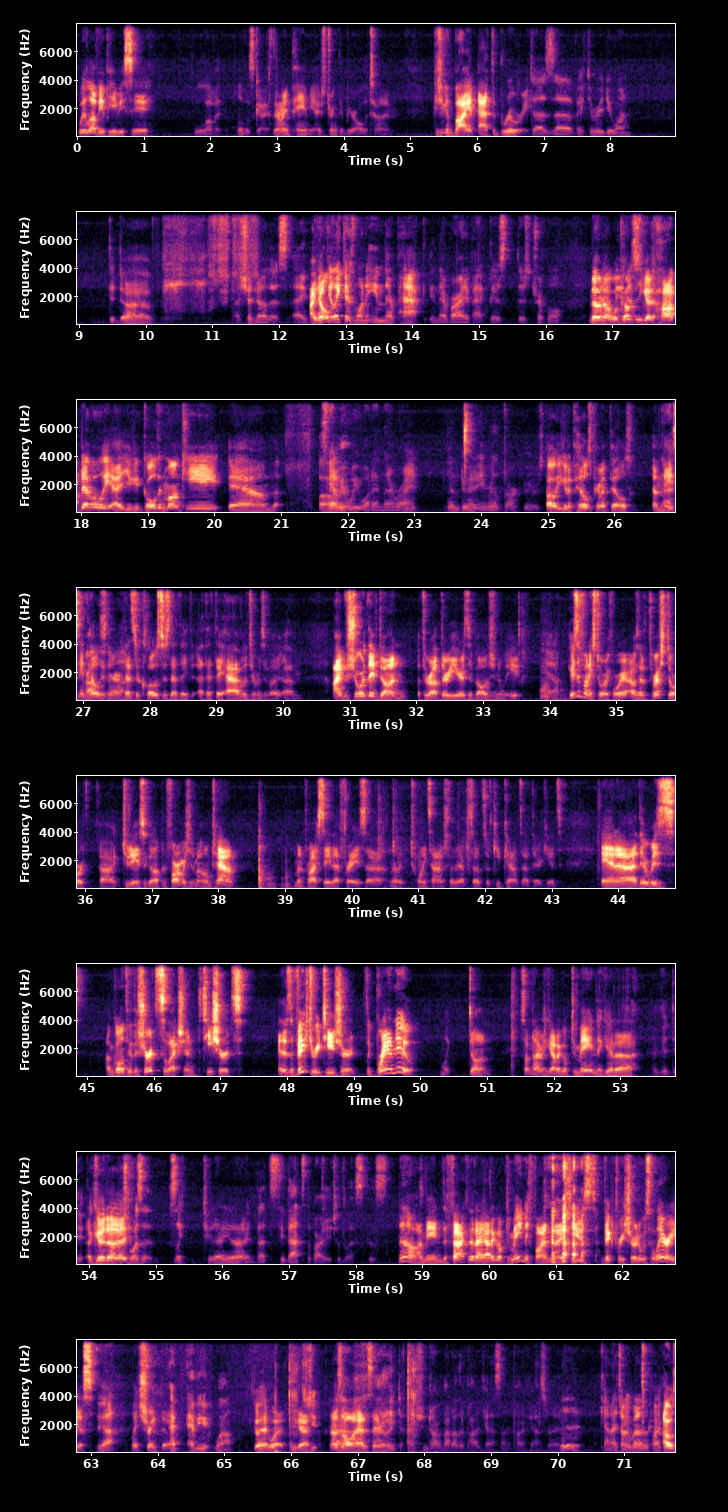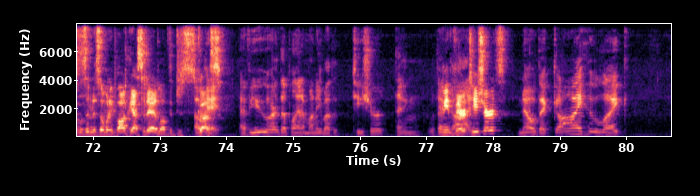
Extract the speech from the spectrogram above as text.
We love you, PBC. Love it. Love those guys. They don't even pay me. I just drink their beer all the time. Because you can buy it at the brewery. Does uh, Victory do one? Did, uh, I should know this. I, I I, don't- feel like there's one in their pack, in their variety pack. There's there's triple. no, no. What comes in, you get Hop Devil. Yeah, you get Golden Monkey. Um, There's uh, gotta be a wheat one in there, right? They don't do any real dark beers. Oh, you get a Pils, Prima Pils. Amazing probably the That's the closest that they uh, that they have in terms of a. Um, I'm sure they've done throughout their years of Belgian wheat. Yeah. Here's a funny story for you. I was at a thrift store uh, two days ago up in Farmington, my hometown. I'm gonna probably say that phrase uh, another 20 times for the episode, so keep counts out there, kids. And uh, there was, I'm going through the shirts selection, the t-shirts, and there's a Victory t-shirt. It's like brand new. I'm like, done. Sometimes you gotta go up to Maine to get a. A good day. A good, How uh, much was it? It's like 2.99. That's see, that's the part you should list, cause No, I mean the fact that I had to go up to Maine to find a nice used Victory shirt, it was hilarious. yeah. Might shrink though. Have, have you? Well, Go ahead. What? You got? you- that was uh, all I had to say. I, Really. I shouldn't talk about other podcasts on your podcast, right? Mm. Can I talk about other podcasts? I was listening to so many podcasts today. I'd love to discuss. Okay. Have you heard the Planet Money about the T-shirt thing with that You mean guy? their T-shirts? No, that guy who like,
